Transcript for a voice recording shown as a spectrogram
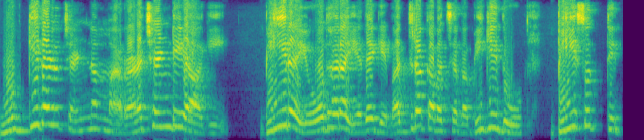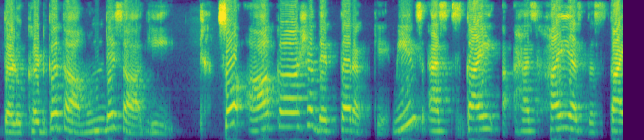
ನುಗ್ಗಿದಳು ಚೆನ್ನಮ್ಮ ರಣಚಂಡಿಯಾಗಿ. ವೀರ ಯೋಧರ ಎದೆಗೆ ವಜ್ರ ಕವಚವ ಬಿಗಿದು ಬೀಸುತ್ತಿದ್ದಳು ಖಡ್ಗತ ಮುಂದೆ ಸಾಗಿ. ಸೊ ಆಕಾಶದೆತ್ತರಕ್ಕೆ means as sky has high as the sky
